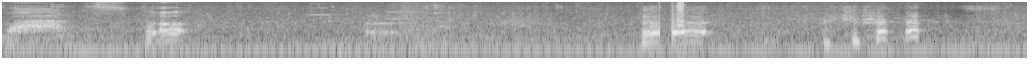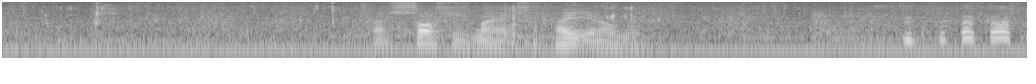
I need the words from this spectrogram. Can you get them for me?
What? That sausage, mate. It's repeating on me.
